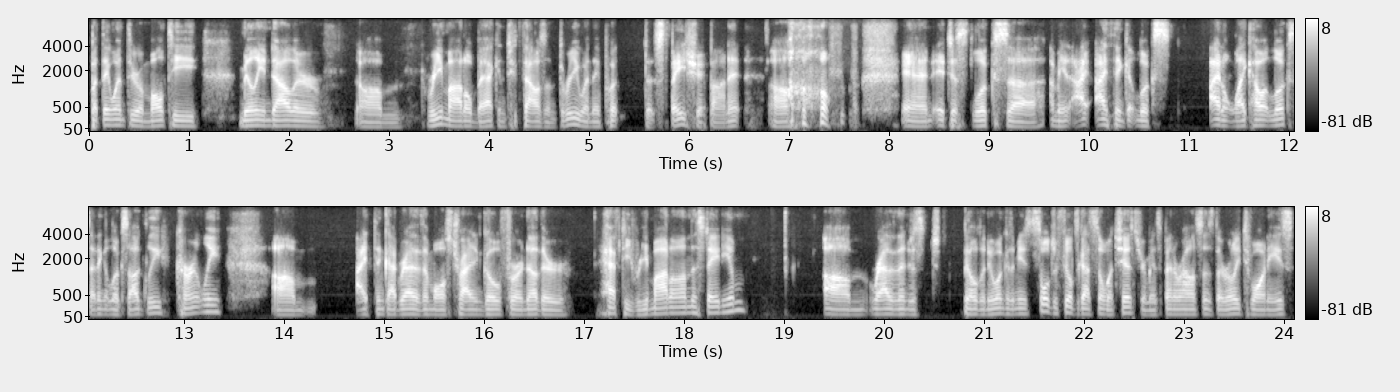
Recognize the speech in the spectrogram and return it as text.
but they went through a multi-million dollar um, remodel back in 2003 when they put the spaceship on it, um, and it just looks. Uh, I mean, I I think it looks. I don't like how it looks. I think it looks ugly currently. Um, I think I'd rather them almost try and go for another hefty remodel on the stadium um, rather than just build a new one because I mean Soldier Field's got so much history. I mean, it's been around since the early 20s,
